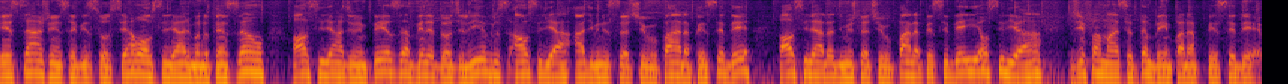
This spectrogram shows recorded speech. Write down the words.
estágio em serviço social, auxiliar de manutenção, auxiliar de limpeza, vendedor de livros, auxiliar administrativo para PCD, auxiliar administrativo para PCD e auxiliar de farmácia também para PCD.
